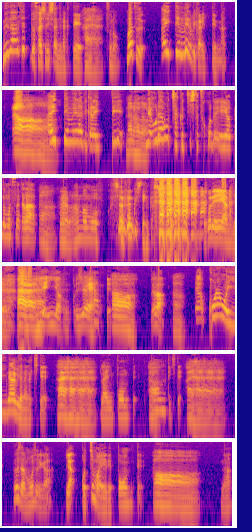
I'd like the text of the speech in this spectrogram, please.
値段設定を最初にしたんじゃなくてはいはい。その、まず、アイテム選びから言ってんな。ああ、ああ。アイテム選びから言って、なるほど。で、俺はもう着地したそこでええよって思ってたから、あなんあんまもう、喋らんくしてんか。ここでええやん、みたいな。あ。はいはいはい。いいやん、いいやん、一緒や、って。だかあら、あ。うん。いや、これもいいな、みたいなのが来て、はいはいはいはい。LINE ポンって、ポああンって来て。はいはいはいはい。そしたらもう一人が、いや、こっちもええで、ポンって。ああ、あな。あ、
